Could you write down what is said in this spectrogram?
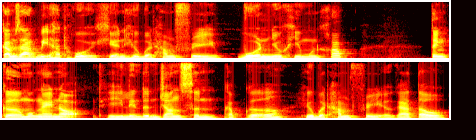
Cảm giác bị hắt hủi khiến Hubert Humphrey buồn nhiều khi muốn khóc. Tình cờ một ngày nọ thì Lyndon Johnson gặp gỡ Hubert Humphrey ở ga tàu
